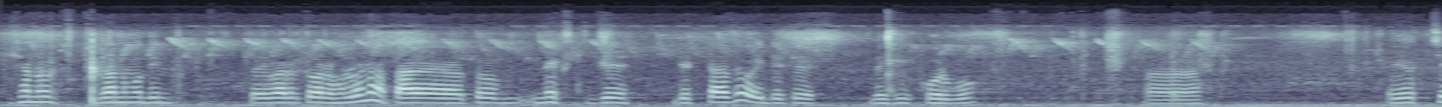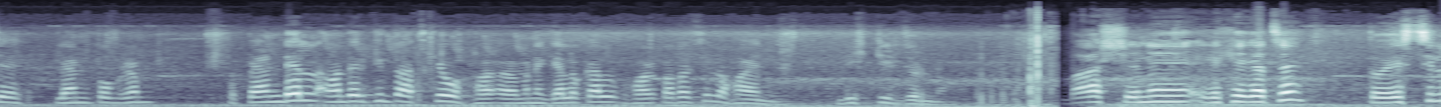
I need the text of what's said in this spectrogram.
কিষাণুর জন্মদিন। তো এবারে তো আর হলো না তার তো নেক্সট যে ডেটটা আছে, ওই ডেটে দেখি করব। এই হচ্ছে প্ল্যান প্রোগ্রাম তো প্যান্ডেল আমাদের কিন্তু আজকেও মানে গেলকাল হওয়ার কথা ছিল, হয়নি বৃষ্টির জন্য। বাস এনে রেখে গেছে। তো এসছিল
